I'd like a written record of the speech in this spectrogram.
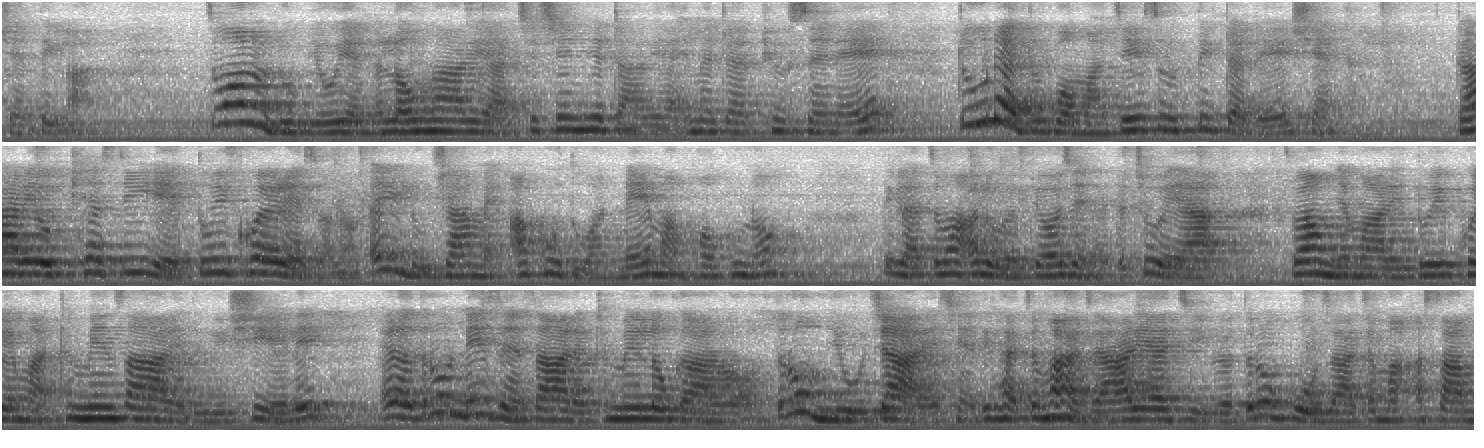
ရှင်သိလားကျမတို့လူမျိုးရဲ့နှလုံးသားတွေကချစ်ချင်းမေတ္တာတွေကအင်မတန်ဖြူစင်တယ်တူးနဲ့တူးပေါ်မှာကျေးဇူးသိတတ်တယ်ရှင်ဒါတွေကိုဖျက်ဆီးတယ်တွေးခွဲတယ်ဆိုတော့အဲ့ဒီလူရမယ်အကုသိုလ်ကနဲမှာမဟုတ်ဘူးနော် သိလားကျမအဲ့လိုပဲပြောချင်တယ်တချို့တွေကကျမမြန်မာတွေတွေးခွဲမှထမင်းစားရတဲ့သူတွေရှိရလေအဲ့တော့သူတို့နေ့စဉ်စားရတဲ့ထမင်းလောက်ကတော့သူတို့မျိုးကြတယ်ရှင်သိလားကျမကြားရကြည့်ပြီးတော့သူတို့ကိုစားကျမအစာမ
